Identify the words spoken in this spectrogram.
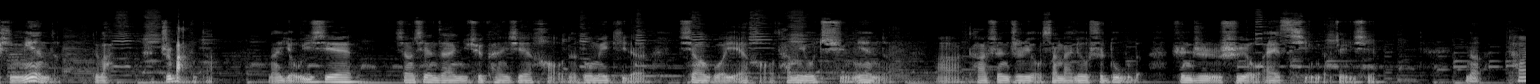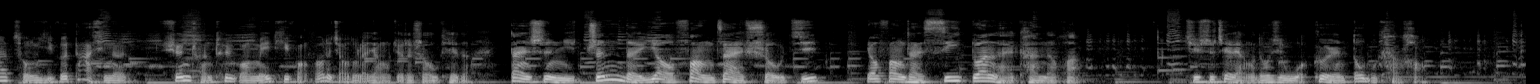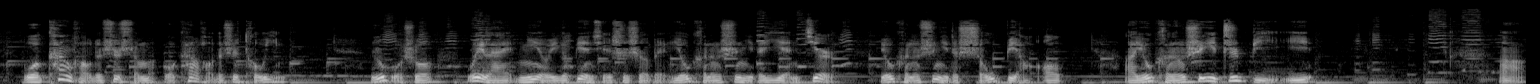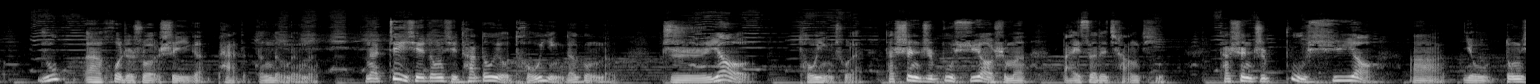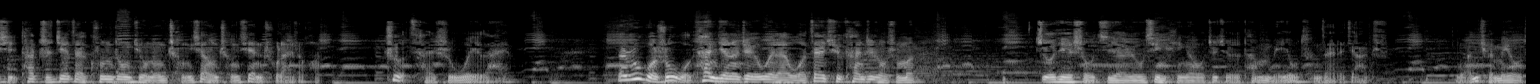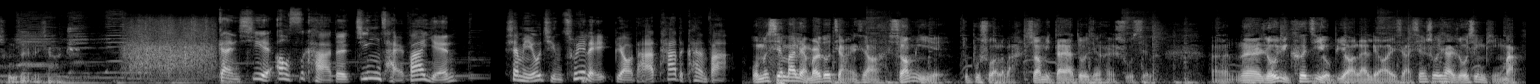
平面的，对吧？是直板的。那有一些像现在你去看一些好的多媒体的效果也好，他们有曲面的啊，它甚至有三百六十度的，甚至是有 S 型的这一些。那它从一个大型的宣传推广、媒体广告的角度来讲，我觉得是 OK 的。但是你真的要放在手机，要放在 C 端来看的话，其实这两个东西我个人都不看好。我看好的是什么？我看好的是投影。如果说未来你有一个便携式设备，有可能是你的眼镜儿，有可能是你的手表，啊，有可能是一支笔，如呃，或者说是一个 Pad 等等等等，那这些东西它都有投影的功能，只要投影出来，它甚至不需要什么白色的墙体，它甚至不需要。啊，有东西它直接在空中就能成像呈现出来的话，这才是未来。那如果说我看见了这个未来，我再去看这种什么折叠手机啊、柔性屏啊，我就觉得它们没有存在的价值，完全没有存在的价值。感谢奥斯卡的精彩发言，下面有请崔磊表达他的看法。我们先把两边都讲一下啊，小米就不说了吧，小米大家都已经很熟悉了。呃，那柔宇科技有必要来聊一下。先说一下柔性屏吧，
